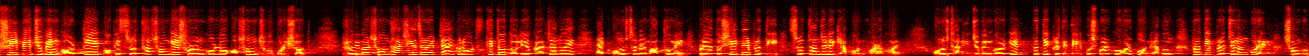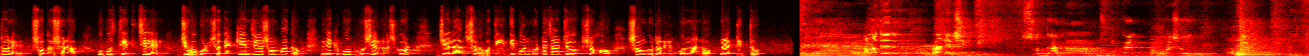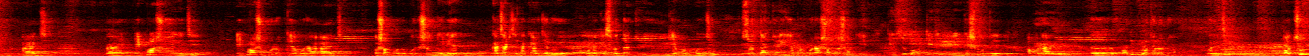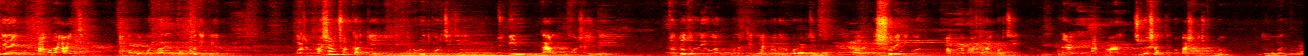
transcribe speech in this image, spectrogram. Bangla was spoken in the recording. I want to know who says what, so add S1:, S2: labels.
S1: শিল্পী জুবিন গর্গকে গভীর শ্রদ্ধার সঙ্গে স্মরণ করল অসম যুব পরিষদ। রবিবার সন্ধ্যায় শিলচরের ট্যাঙ্ক রোড স্থিত দলীয় কার্যালয়ে এক অনুষ্ঠানের মাধ্যমে প্রয়াত শিল্পীর প্রতি শ্রদ্ধাঞ্জলি জ্ঞাপন করা হয়। অনুষ্ঠানে জুবিন গর্গের প্রতিকৃতিতে পুষ্পার্ঘ্য অর্পণ এবং প্রদীপ প্রজ্বলন করেন সংগঠনের সদস্যরা। উপস্থিত ছিলেন যুব পরিষদের কেন্দ্রীয় সম্পাদক নেকবুব হোসেন লস্কর, জেলা সভাপতি দীপন ভট্টাচার্য সহ সংগঠনের অন্যান্য নেতৃত্ব।
S2: আমাদের প্রাণের শিল্পী শ্রদ্ধার জুবিন গার্গ মহাশয়ের অকাল মৃত্যুর আজ প্রায় এক মাস হয়ে গেছে। এক মাস উপলক্ষে আমরা আজ অসম গণ পরিষদ দলের কাছাড় জেলা কার্যালয়ে ওনাকে শ্রদ্ধাঞ্জলি জ্ঞাপন করছি। শ্রদ্ধাঞ্জলি জ্ঞাপন করার সঙ্গে সঙ্গে কেন্দ্রীয় কমিটির নির্দেশ মতে আমরা প্রদীপ প্রজ্বলনও করেছি। তৎসঙ্গে আমরা আজ অগপ পরিবারের পক্ষ থেকে আসাম সরকারকে অনুরোধ করছি যে জুবিন গার্গ মহাশয়কে যত জলদি হয় ওনাকে ন্যায় প্রদান করার জন্য। ঈশ্বরের নিকট আমরা প্রার্থনা করছি, ওনার আত্মার চিরশান্তি প্রকাশের জন্য। ধন্যবাদ।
